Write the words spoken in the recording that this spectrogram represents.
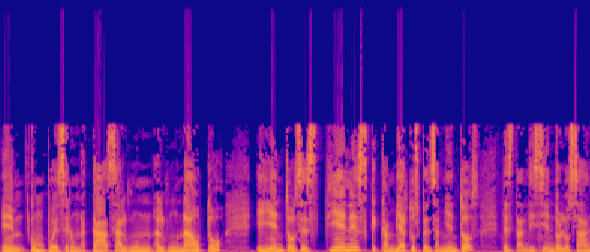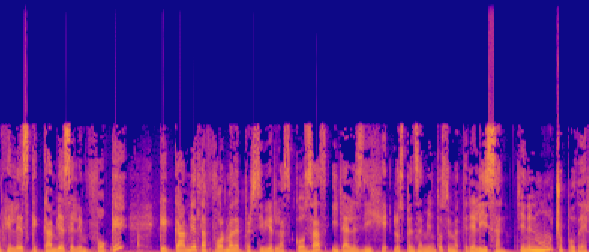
eh, como puede ser una casa, algún, algún auto, y entonces tienes que cambiar tus pensamientos. Te están diciendo los ángeles que cambies el enfoque, que cambies la forma de percibir las cosas, y ya les dije, los pensamientos se materializan, tienen mucho poder.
